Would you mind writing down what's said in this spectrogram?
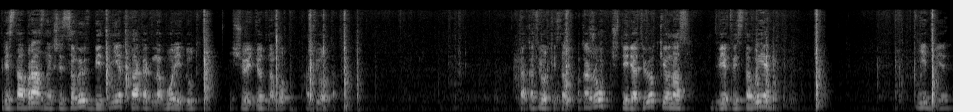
Крестообразных шлицевых бит нет, так как в наборе идут, еще идет набор отверток. Так, отвертки сразу покажу. Четыре отвертки у нас. Две крестовые и две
